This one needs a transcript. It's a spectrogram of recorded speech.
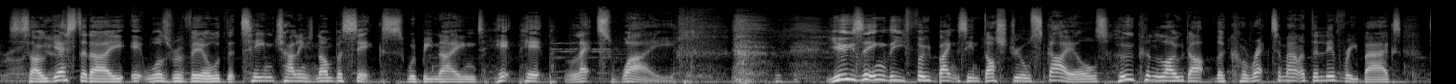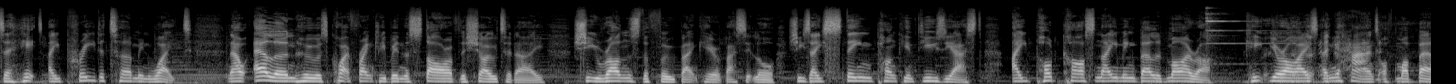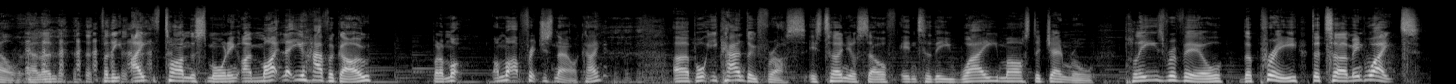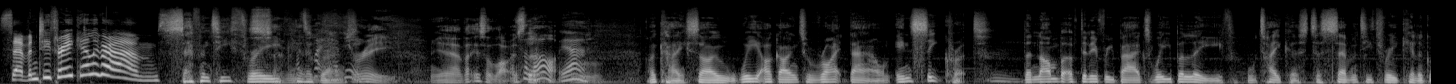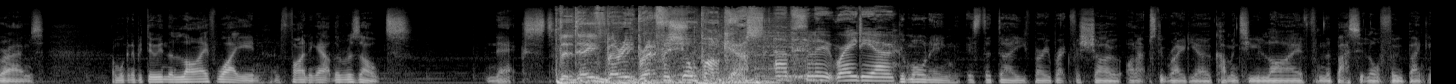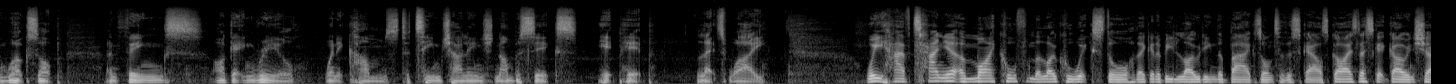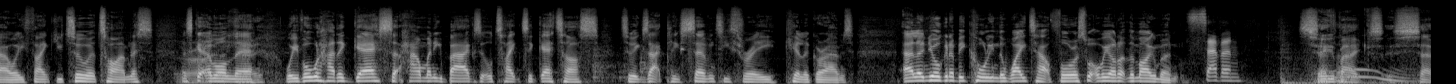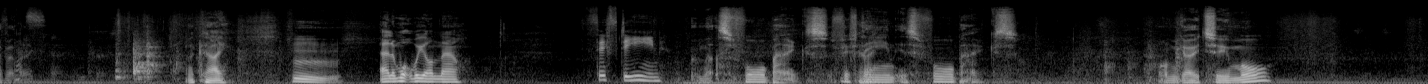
So yesterday it was revealed that team challenge number six would be named Hip Hip Let's Weigh. Using the food bank's industrial scales, who can load up the correct amount of delivery bags to hit a predetermined weight? Now, Ellen, who has quite frankly been the star of the show today, she runs the food bank here at Bassetlaw. She's a steampunk enthusiast, a podcast naming bell admirer. Keep your eyes and your hands off my bell, Ellen. For the eighth time this morning, I might let you have a go, but I'm not. I'm not up for it just now, okay? Uh, but what you can do for us is turn yourself into the Weigh Master General. Please reveal the predetermined weight. 73 kilograms. 73 kilograms. Three. Yeah, that is a lot, That's isn't it? A lot, yeah. Okay, so we are going to write down in secret mm. the number of delivery bags we believe will take us to 73 kilograms. And we're going to be doing the live weigh in and finding out the results next. The Dave Berry Breakfast Show podcast. Absolute Radio. Good morning. It's the Dave Berry Breakfast Show on Absolute Radio, coming to you live from the Bassetlaw Food Bank in Worksop. And things are getting real when it comes to Team Challenge number six Hip Hip Let's Weigh. We have Tanya and Michael from the local Wickes store. They're going to be loading the bags onto the scales. Guys, let's get going, shall we? Thank you. Two at a time. Let's let's get them on there. We've all had a guess at how many bags it will take to get us to exactly 73 kilograms. Ellen, you're going to be calling the weight out for us. What are we on at the moment? Seven. Two bags is seven. Okay. Hmm. Ellen, what are we on now? 15. And that's four bags. 15 is four bags. On go two more.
